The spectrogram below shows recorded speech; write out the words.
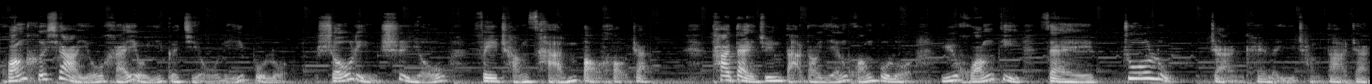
黄河下游还有一个九黎部落，首领蚩尤非常残暴好战。他带军打到炎黄部落，与皇帝在涿鹿展开了一场大战。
